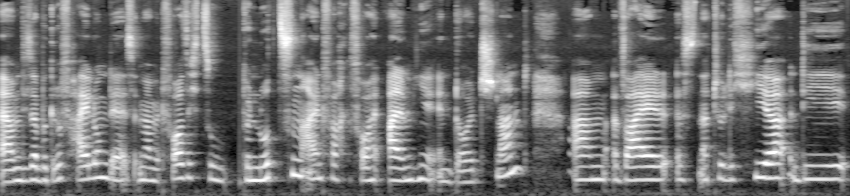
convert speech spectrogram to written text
Ähm, dieser Begriff Heilung, der ist immer mit Vorsicht zu benutzen, einfach vor allem hier in Deutschland, ähm, weil es natürlich hier die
